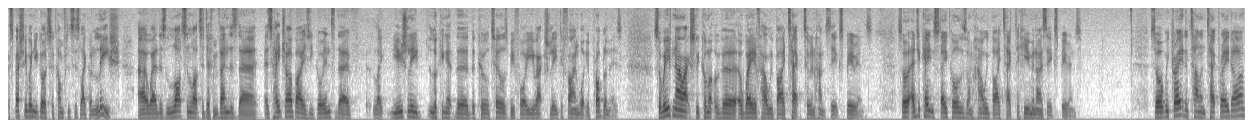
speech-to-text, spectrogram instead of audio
especially when you go to conferences like Unleash, uh, where there's lots and lots of different vendors there, as HR buyers, you go into there, like usually looking at the, the cool tools before you actually define what your problem is. So we've now actually come up with a, a way of how we buy tech to enhance the experience. So educating stakeholders on how we buy tech to humanize the experience. So we created a talent tech radar.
